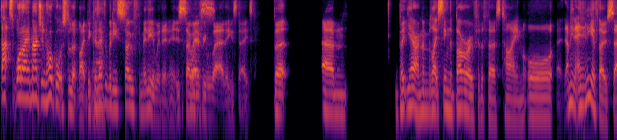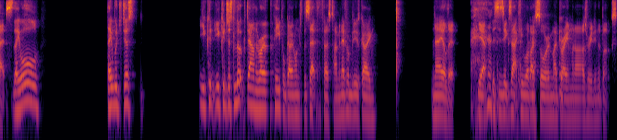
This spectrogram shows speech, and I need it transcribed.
"That's what I imagined Hogwarts to look like," because Yeah. everybody's so familiar with it and it is so everywhere these days. But, um, but yeah, I remember like seeing the Burrow for the first time, or I mean, any of those sets. They all, they would just, you could you could just look down the row of people going onto the set for the first time, and everybody was going, "Nailed it." yeah, this is exactly what I saw in my brain when I was reading the books.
